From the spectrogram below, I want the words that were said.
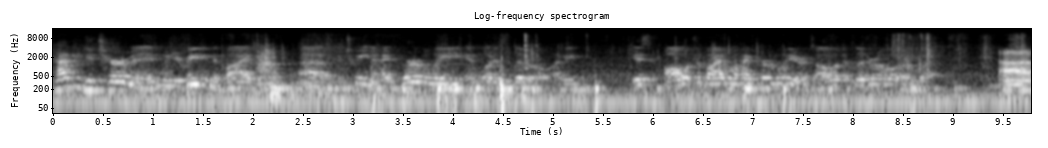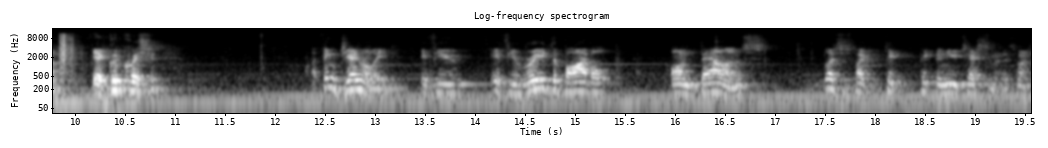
How do you determine when you're reading the Bible uh, between hyperbole and what is literal? I mean, is all of the Bible hyperbole, or is all of it literal, or what? Um, yeah, good question. I think generally, if you if you read the Bible on balance, let's just pick, pick, pick the New Testament. It's much,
